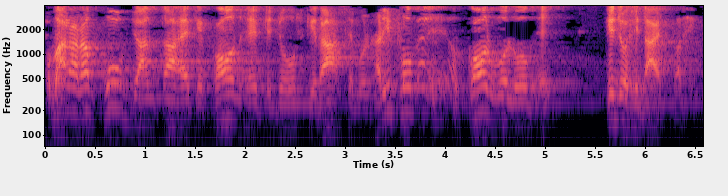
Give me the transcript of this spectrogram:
تمہارا رب خوب جانتا ہے کہ کون ہے کہ جو اس کی راہ سے منحرف ہو گئے ہیں اور کون وہ لوگ ہیں کہ جو ہدایت پر ہیں۔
